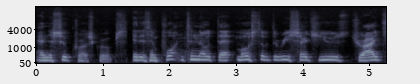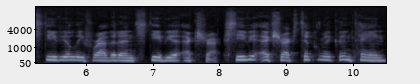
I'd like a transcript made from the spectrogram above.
and the sucrose groups. It is important to note that most of the research used dried stevia leaf rather than stevia extract. Stevia extracts typically contain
